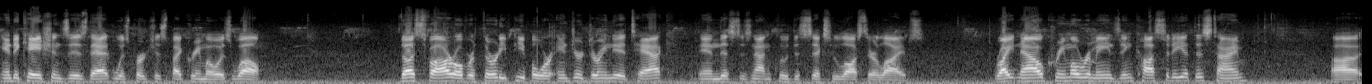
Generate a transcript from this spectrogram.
indications is that was purchased by Crimo as well. Thus far, over 30 people were injured during the attack, and this does not include the six who lost their lives. Right now, Crimo remains in custody at this time. Uh,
